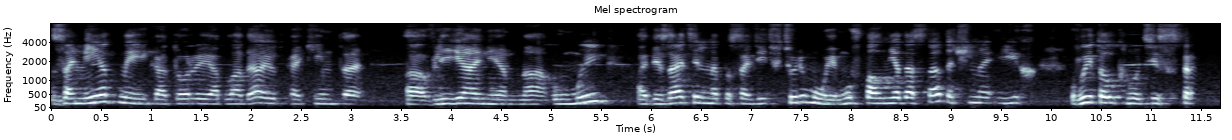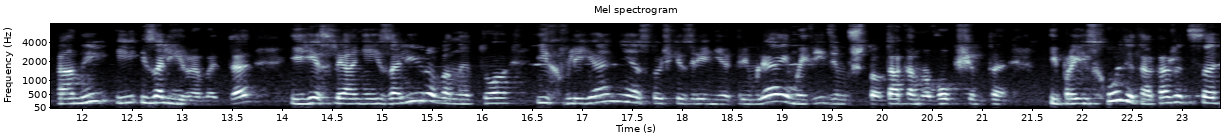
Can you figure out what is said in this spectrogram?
заметны и которые обладают каким-то влиянием на умы, обязательно посадить в тюрьму. Ему вполне достаточно их вытолкнуть из страны и изолировать. Да? И если они изолированы, то их влияние с точки зрения Кремля, и мы видим, что так оно, в общем-то, и происходит, окажется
